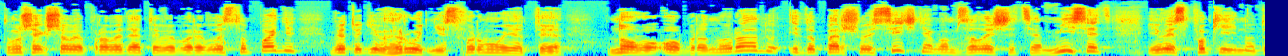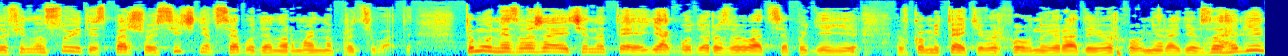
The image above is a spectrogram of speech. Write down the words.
Тому що якщо ви проведете вибори в листопаді, ви тоді в грудні сформуєте новообрану раду, і до 1 січня вам залишиться місяць, і ви спокійно дофінансуєте. З 1 січня все буде нормально працювати. Тому, незважаючи на те, як буде розвиватися події в комітеті Верховної Ради і Верховній Раді взагалі,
